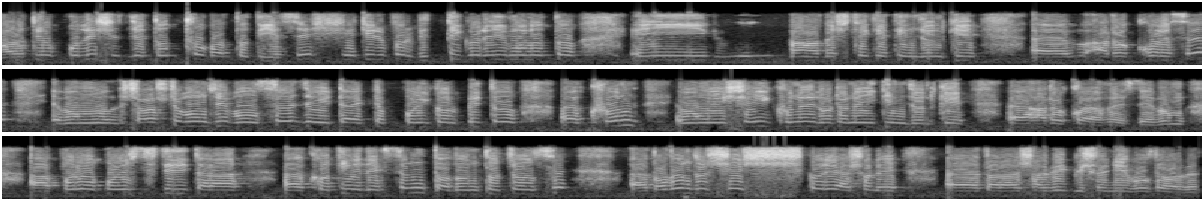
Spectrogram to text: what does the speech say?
ভারতীয় পুলিশ যে তথ্যপত্র দিয়েছে, সেটির উপর ভিত্তি করেই মূলত এই বাংলাদেশ থেকে তিনজনকে আটক করেছে। এবং স্বরাষ্ট্রমন্ত্রী বলছে যে এটা একটা পরিকল্পিত খুন, এবং সেই খুনের ঘটনায় তিনজনকে আটক করা হয়েছে। এবং পুরো পরিস্থিতি তারা খতিয়ে দেখছেন, তদন্ত চলছে। তদন্ত শেষ করে আসলে তারা সার্বিক বিষয় নিয়ে বলতে পারবেন।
